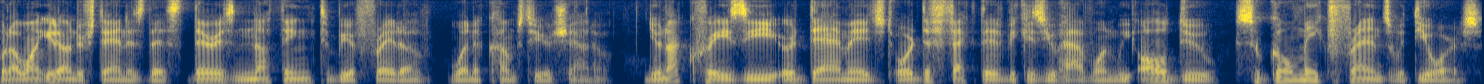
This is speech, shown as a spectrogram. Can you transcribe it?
What I want you to understand is this there is nothing to be afraid of when it comes to your shadow. You're not crazy or damaged or defective because you have one. We all do. So go make friends with yours.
